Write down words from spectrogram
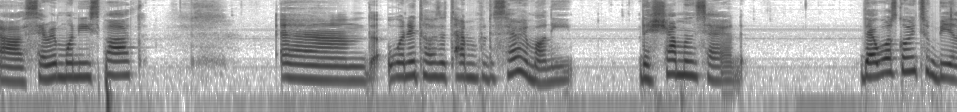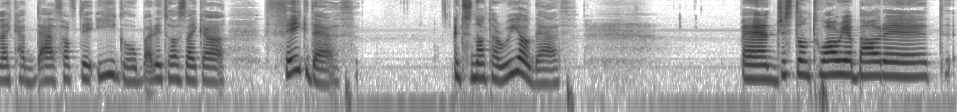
uh, ceremony spot. And when it was the time of the ceremony, the shaman said there was going to be like a death of the ego, but it was like a fake death. It's not a real death. And just don't worry about it.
